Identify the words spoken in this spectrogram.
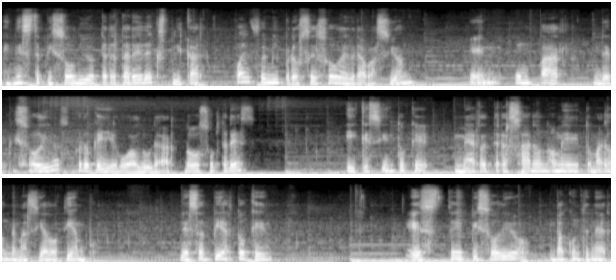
en este episodio trataré de explicar cuál fue mi proceso de grabación en un par de episodios, creo que llegó a durar dos o tres, y que siento que me retrasaron o me tomaron demasiado tiempo. Les advierto que este episodio va a contener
